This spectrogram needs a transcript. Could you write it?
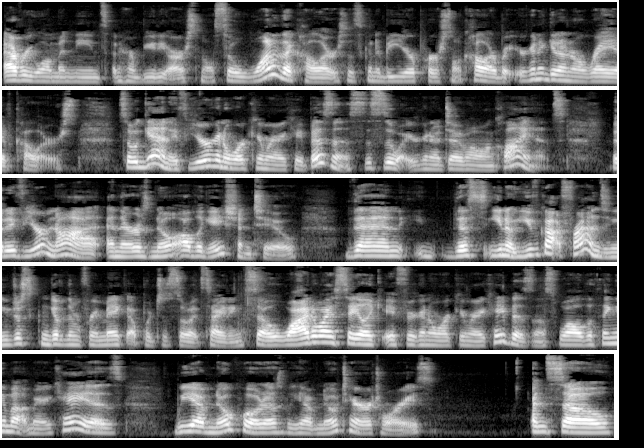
every woman needs in her beauty arsenal. So one of the colors is going to be your personal color, but you're going to get an array of colors. So again, if you're going to work your Mary Kay business, this is what you're going to demo on clients. But if you're not, and there is no obligation to, then this, you know, you've got friends and you just can give them free makeup, which is so exciting. So why do I say like if you're going to work your Mary Kay business? Well, the thing about Mary Kay is we have no quotas, we have no territories. And so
